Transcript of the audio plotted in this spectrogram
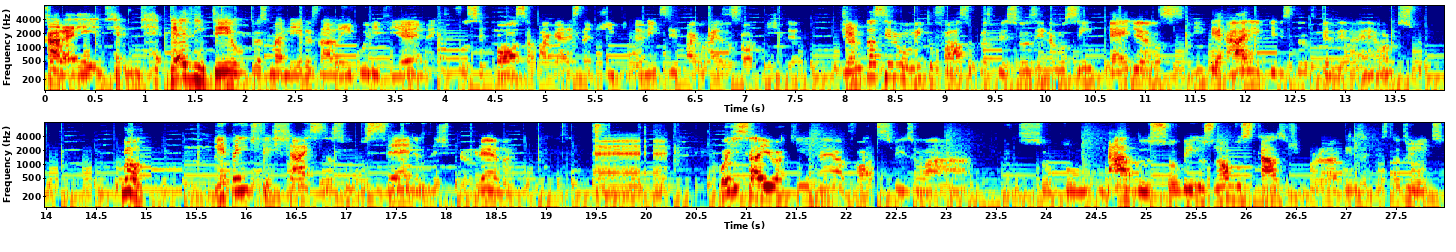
Cara, é, devem ter outras maneiras na lei boliviana que você possa pagar essa dívida, nem que você pague o resto da sua vida. Já não está sendo um momento fácil para as pessoas, ainda você impede elas enterrarem aqueles que perderam. É um absurdo. Bom, e para a gente fechar esses assuntos sérios deste programa, é, Hoje saiu aqui, né, a Vox fez uma soltou dados sobre os novos casos de coronavírus aqui nos Estados Unidos.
